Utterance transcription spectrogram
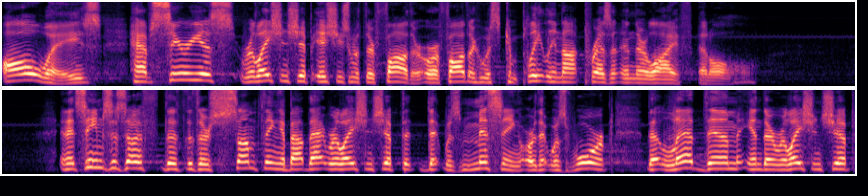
always have serious relationship issues with their father or a father who is completely not present in their life at all. And it seems as if that, that there's something about that relationship that, that was missing or that was warped that led them in their relationship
